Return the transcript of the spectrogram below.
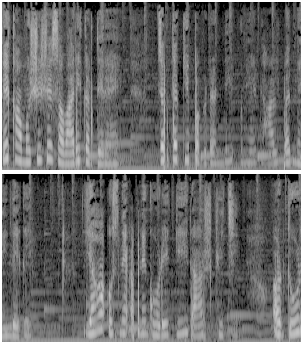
वे खामोशी से सवारी करते रहे, जब तक कि पगडंडी उन्हें ढाल पर नहीं ले गई। यहाँ उसने अपने घोड़े की राश खींची और दूर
